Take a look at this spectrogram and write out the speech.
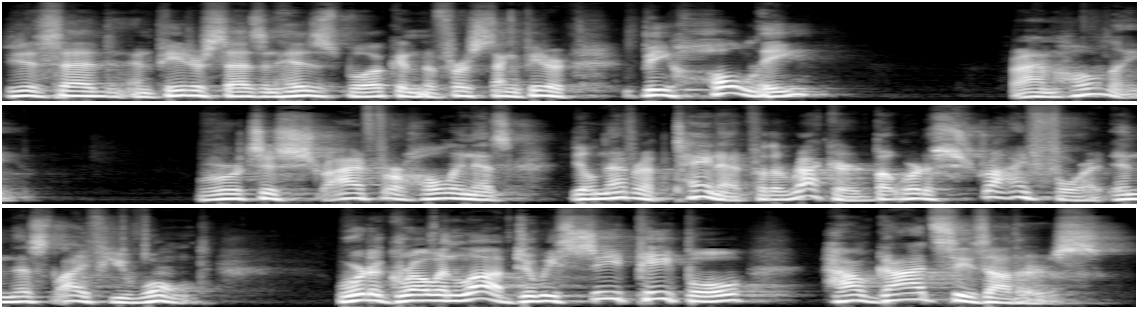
Jesus said, and Peter says in his book, in the first, second Peter, be holy, for I am holy. We're to strive for holiness. You'll never obtain it for the record, but we're to strive for it. In this life, you won't. We're to grow in love. Do we see people how God sees others?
